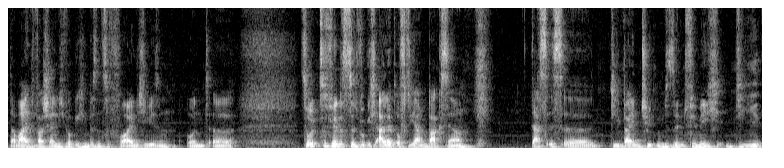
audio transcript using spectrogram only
Da war ich wahrscheinlich wirklich ein bisschen zu voreilig gewesen. Und äh, zurückzuführen ist das wirklich alles auf die Young Bucks, ja. Das ist, äh, die beiden Typen sind für mich die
